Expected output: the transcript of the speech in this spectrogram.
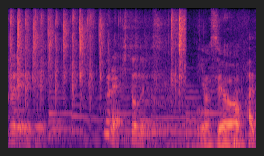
スプレーで。スプレー。一塗りですいきますよ。はい。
